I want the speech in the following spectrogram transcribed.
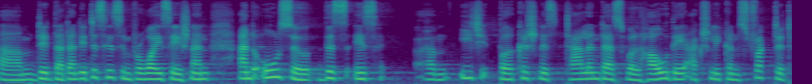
um, did that. And it is his improvisation. And, and also, this is um, each percussionist talent as well, how they actually construct it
